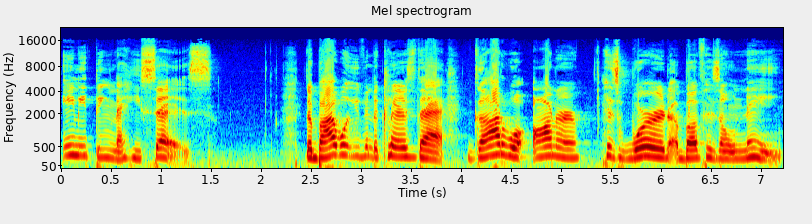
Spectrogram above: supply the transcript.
anything that He says. The Bible even declares that God will honor His Word above His own name.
